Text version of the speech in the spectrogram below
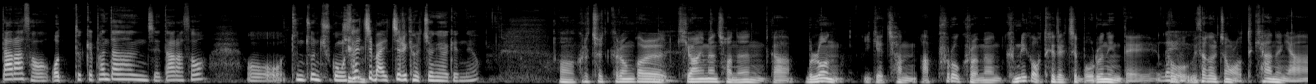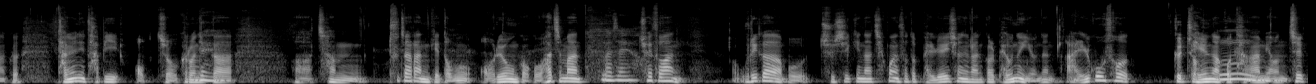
따라서 어떻게 판단하는지에 따라서 어 둔촌 주공을 살지 말지를 결정해야겠네요. 어, 그렇죠. 그런 걸 네. 기왕이면 저는, 그러니까 물론 이게 참 앞으로 그러면 금리가 어떻게 될지 모르는데 네. 그 의사결정을 어떻게 하느냐. 그 당연히 답이 없죠. 그러니까 네. 어, 참 투자라는 게 너무 어려운 거고 하지만 맞아요. 최소한 우리가 뭐 주식이나 채권에서도 valuation이라는 걸 배우는 이유는 알고서 그렇죠. 대응하고 음. 당하면 즉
